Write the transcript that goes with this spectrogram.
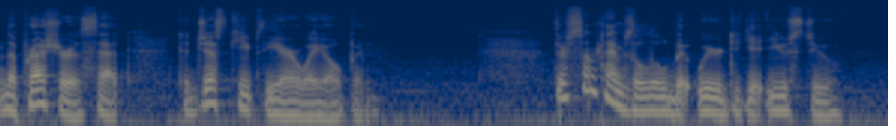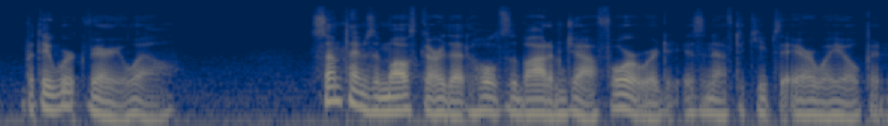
The pressure is set to just keep the airway open. They're sometimes a little bit weird to get used to, but they work very well. Sometimes a mouthguard that holds the bottom jaw forward is enough to keep the airway open.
